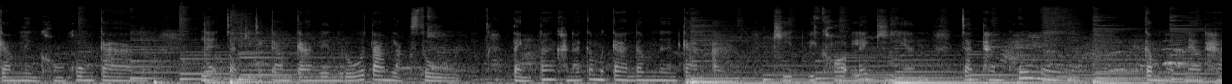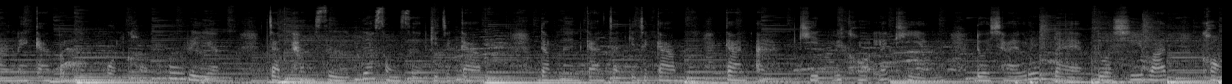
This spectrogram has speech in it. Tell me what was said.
กรรมหนึ่งของโครงการ และจัดกิจกรรมการเรียนรู้ตามหลักสูตร แต่งตั้งคณะกรรมการดำเนินการอ่าน คิด วิเคราะห์และเขียน จัดทำคู่มือกำหนดแนวทางในการประเมินผลของผู้เรียน จัดทำสื่อเพื่อส่งเสริมกิจกรรมดำเนินการจัดกิจกรรม การอ่าน คิดวิเคราะห์และเขียน โดยใช้รูปแบบตัวชี้วัดของ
